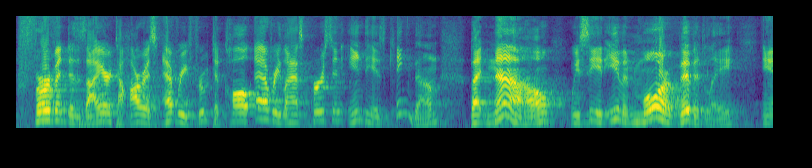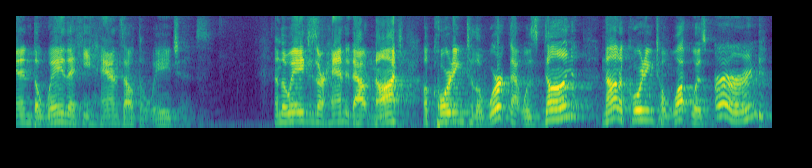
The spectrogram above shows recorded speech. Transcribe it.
fervent desire to harvest every fruit, to call every last person into his kingdom. But now we see it even more vividly in the way that he hands out the wages. And the wages are handed out not according to the work that was done, not according to what was earned,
